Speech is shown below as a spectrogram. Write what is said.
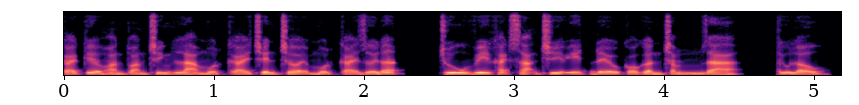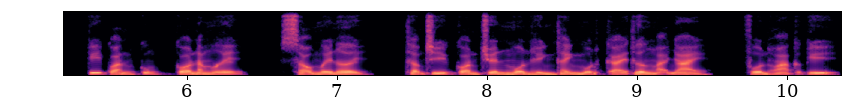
cái kia hoàn toàn chính là một cái trên trời một cái dưới đất, chu vi khách sạn chí ít đều có gần trăm gia, từ lâu, kỹ quán cũng có năm mươi, sáu mươi nơi, thậm chí còn chuyên môn hình thành một cái thương mại nhai, phồn hoa cực kỳ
